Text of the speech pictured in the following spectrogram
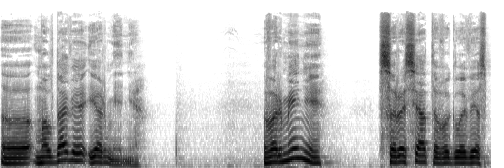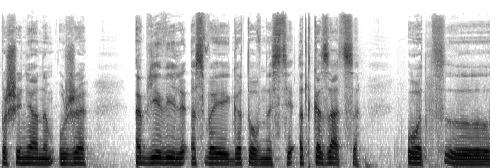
э, Молдавия и Армения. В Армении Соросята во главе с Пашиняном уже – объявили о своей готовности отказаться от э,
